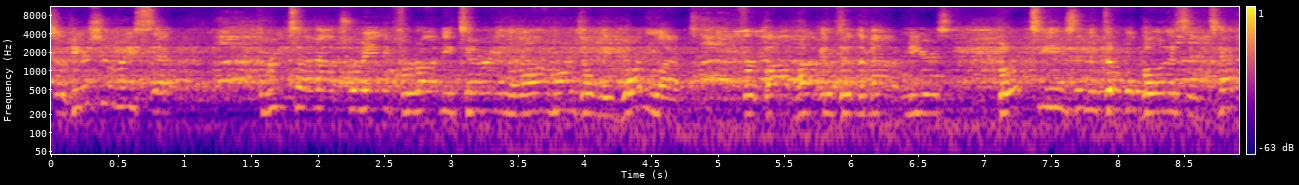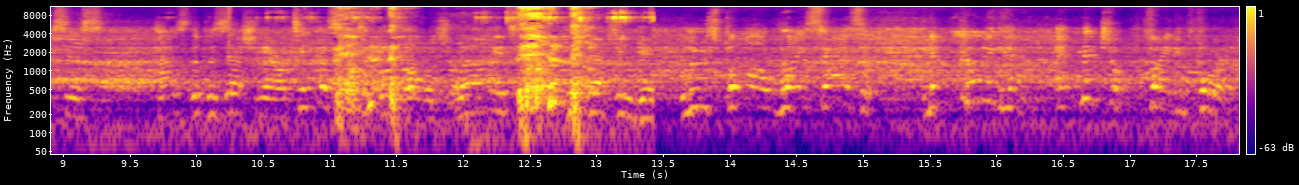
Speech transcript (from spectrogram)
So here's your reset. Three timeouts remaining for Rodney Terry and the Longhorns. Only one left for Bob Huggins and the Mountaineers. Both teams in the double bonus, and Texas has the possession now. Take us into bubbles. Well, it's a possession game. Loose ball, Rice has it. Now Cunningham and Mitchell fighting for it.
